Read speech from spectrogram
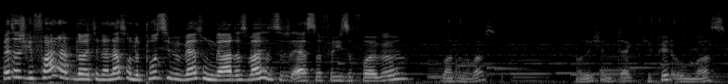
Wenn es euch gefallen hat, Leute, dann lasst doch eine positive Bewertung da. Das war jetzt das erste für diese Folge. Warte mal, was? Noch nicht entdeckt. Hier fehlt irgendwas.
